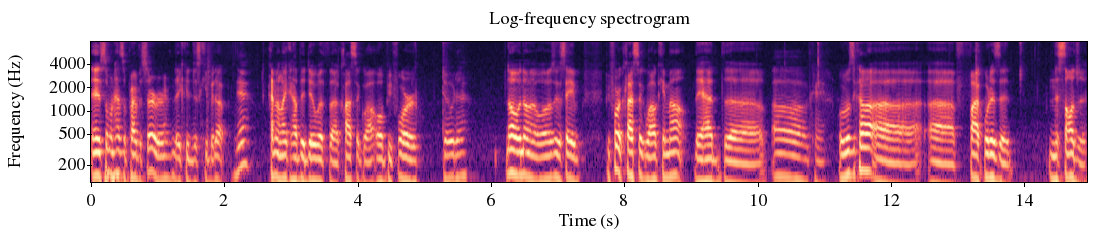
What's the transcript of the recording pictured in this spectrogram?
And if someone has a private server, they could just keep it up. yeah Kind of like how they did with uh, Classic WoW. Oh, before Dota. no, no, I was gonna say before Classic WoW came out, they had the Oh, okay. what was it called? Uh, uh, fuck, what is it? Nostalgia.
